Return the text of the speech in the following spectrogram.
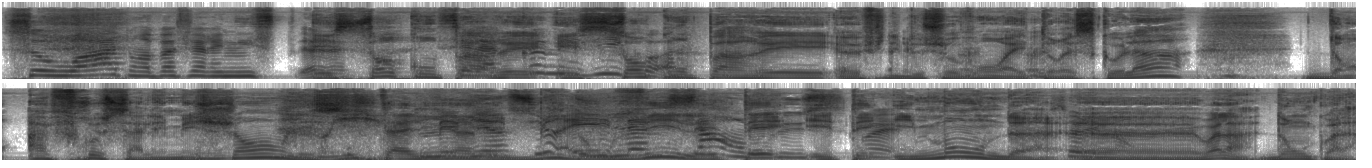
So what? On va pas faire une histoire. et sans comparer, c'est comédie, et sans quoi. comparer euh, Philippe de Chauvron à Ettore Scola, dans Affreux, sale et méchant, les Italiens, mais bien les sûr, bidonvilles étaient, plus. étaient Ouais. immondes. Euh, voilà, donc voilà.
